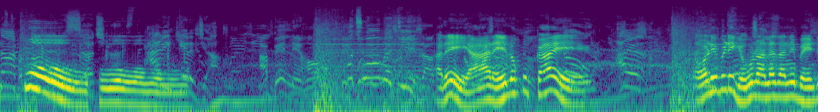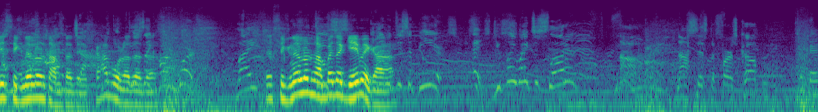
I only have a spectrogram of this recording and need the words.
Not Whoa, as such. whoa, whoa, I didn't whoa. get a job. I've been there, homie. Been What's putting wrong with you? resumes out अरे यार हे लोक काय I, uh, ऑडी बिडी घेऊन आल्यात आणि भेंडी सिग्नलवर थांबतात हे. काय बोलत feels like आता hard work. Like, ते सिग्नलवर थांबायचा गेम आहे का kind of disappears. Hey, do you play Righteous Slaughter? Nah, not since the first couple. Okay.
